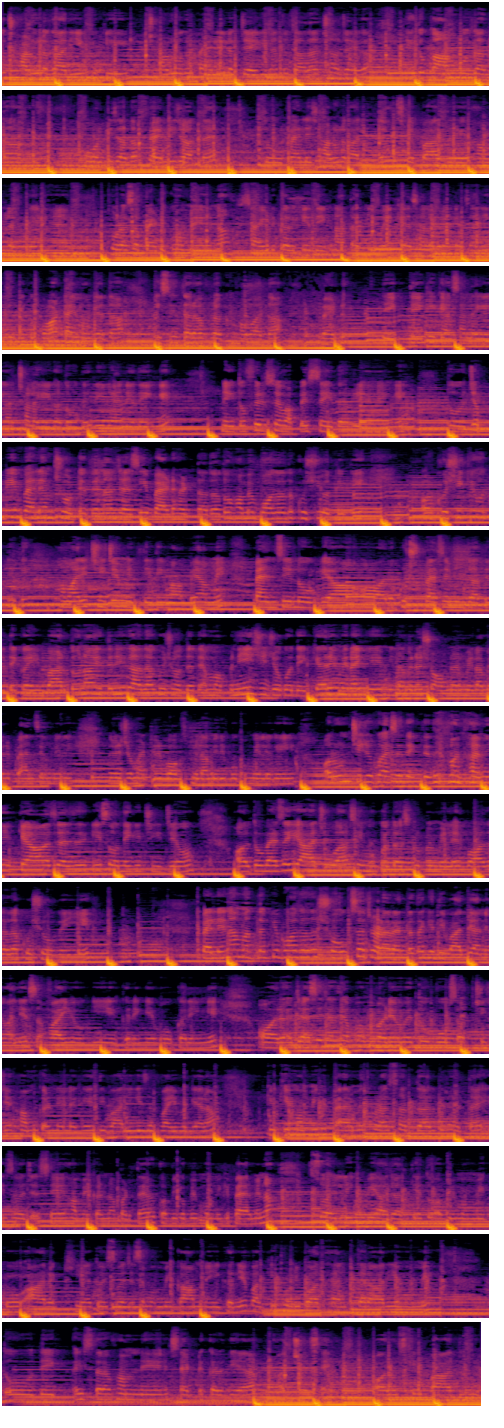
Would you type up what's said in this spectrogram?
वापस से इधर ले आएँगे। तो जब भी पहले हम छोटे थे ना, जैसे ही बेड हटता था तो हमें बहुत ज़्यादा खुशी होती थी। और खुशी क्यों होती थी? हमारी चीज़ें मिलती थी वहाँ पे हमें। पेंसिल हो गया और कुछ पैसे मिल जाते थे कई बार। तो ना इतनी ज़्यादा खुश होते थे हम अपनी ही चीज़ों को देख के। अरे, मेरा ये मिला, मेरा शॉर्पनर मिला, मेरी पेंसिल मिली, मेरा ज्योमेट्री बॉक्स मिला, मेरी बुक मिल गई। और उन चीज़ों को ऐसे देखते थे, पता नहीं क्या, जैसे कि सोने की चीज़ें हों। और तो वैसे ही आज हुआ, सीमू को दस रुपये मिले, बहुत ज़्यादा खुश हो गई ये। पहले ना मतलब कि बहुत ज़्यादा शौक सा चढ़ा रहता था कि दिवाली आने वाली है, सफ़ाई होगी, ये करेंगे, वो करेंगे। और जैसे जैसे अब हम बड़े हुए तो वो सब चीज़ें हम करने लगे, दिवाली की सफ़ाई वगैरह। क्योंकि मम्मी के पैर में थोड़ा सा दर्द रहता है, इस वजह से हमें करना पड़ता है। और कभी कभी मम्मी के पैर में ना स्वेलिंग भी आ जाती है तो अभी मम्मी को आ रखी है तो इस वजह से मम्मी काम नहीं करी है, बाकी थोड़ी बहुत हेल्प करा रही है मम्मी। तो देख, इस तरफ़ हमने सेट कर दिया अच्छे से। और उसके बाद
